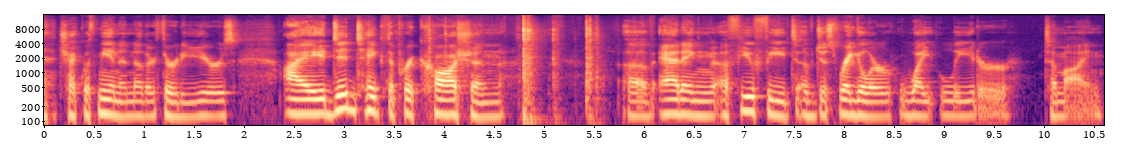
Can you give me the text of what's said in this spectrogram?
check with me in another 30 years, I did take the precaution of adding a few feet of just regular white leader to mine.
